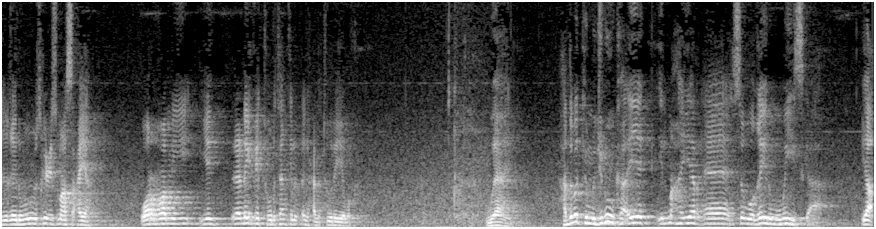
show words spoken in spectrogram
hayru mumayis wixis ma asaxaya warramyi iyo dhagaxii tuuritaanka dhagaxa la tuuraya marka. Waay haddaba ka majnuunka iyo ilmaha yar ee isagoo hayru mumayiska ah. Ya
